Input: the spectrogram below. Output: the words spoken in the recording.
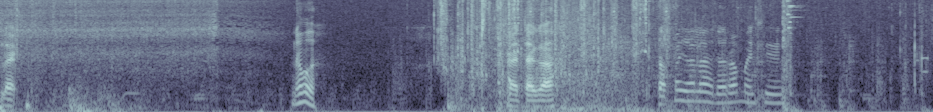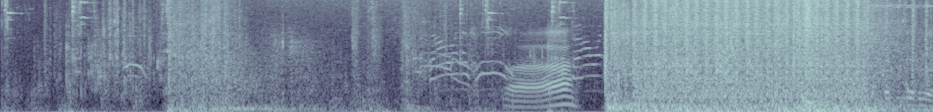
Lag Kenapa? Tak tak Tak payahlah dah ramai saya Wah Ketiga dua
